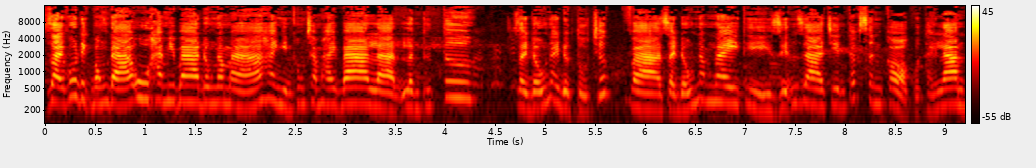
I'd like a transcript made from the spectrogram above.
Giải vô địch bóng đá U23 Đông Nam Á 2023 là lần thứ tư Giải đấu này được tổ chức và giải đấu năm nay thì diễn ra trên các sân cỏ của Thái Lan.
